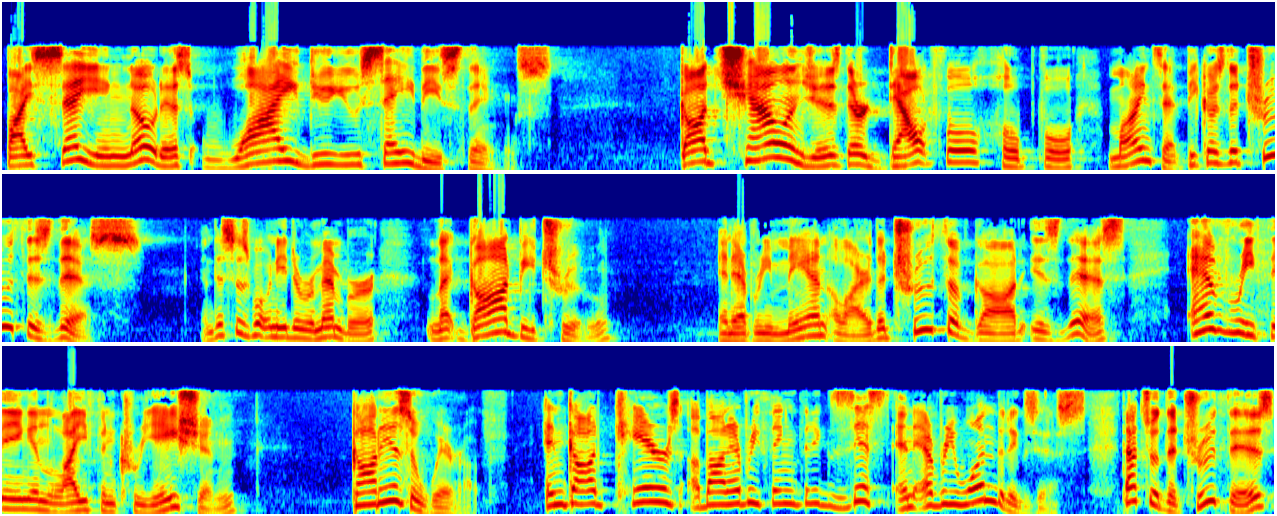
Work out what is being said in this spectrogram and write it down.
by saying, notice, why do you say these things? God challenges their doubtful, hopeful mindset because the truth is this, and this is what we need to remember let God be true and every man a liar. The truth of God is this everything in life and creation, God is aware of. And God cares about everything that exists and everyone that exists. That's what the truth is.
